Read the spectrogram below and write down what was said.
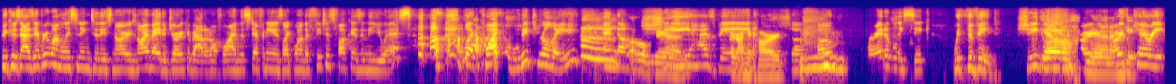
because as everyone listening to this knows, and I made a joke about it offline that Stephanie is like one of the fittest fuckers in the US, like quite literally. And um, oh, she has been I got hit hard. so incredibly sick with the vid. She got oh, man, both hate- Kerry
